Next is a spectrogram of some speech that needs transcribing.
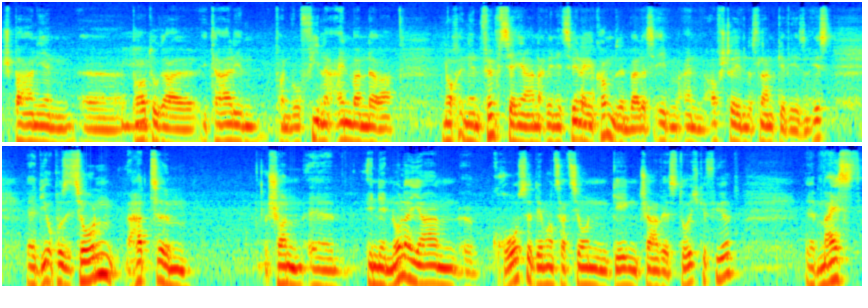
Spanien, äh, mhm. Portugal, Italien, von wo viele Einwanderer noch in den 50er Jahren nach Venezuela gekommen sind, weil es eben ein aufstrebendes Land gewesen ist. Äh, die Opposition hat ähm, schon äh, in den Nullerjahren äh, große Demonstrationen gegen Chavez durchgeführt, meist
